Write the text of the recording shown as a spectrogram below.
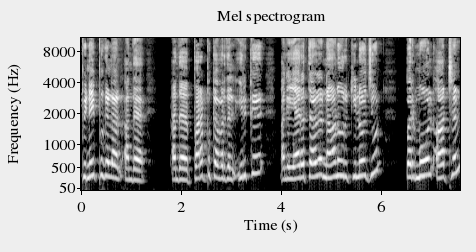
பிணைப்புகளால் அந்த அந்த பரப்பு கவர்தல் இருக்குது அங்கே ஏறத்தாழ நானூறு கிலோ ஜூல் பர் மோல் ஆற்றல்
